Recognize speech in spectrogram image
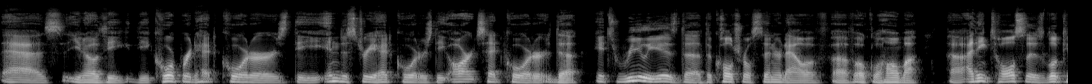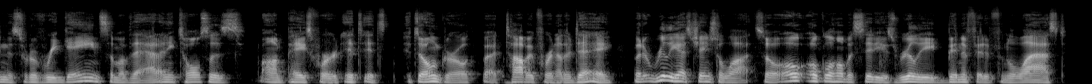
as you know the the corporate headquarters, the industry headquarters, the arts headquarters. The it's really is the the cultural center now of of Oklahoma. Uh, I think Tulsa is looking to sort of regain some of that. I think Tulsa's on pace for its its its own growth, but topic for another day. But it really has changed a lot. So o- Oklahoma City has really benefited from the last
